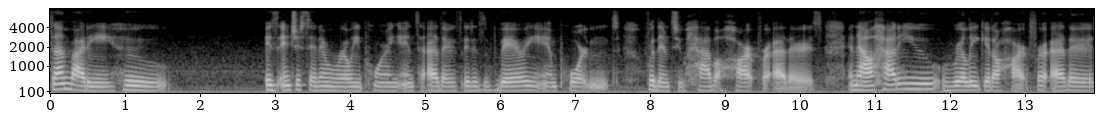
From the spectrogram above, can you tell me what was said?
somebody who is interested in really pouring into others, it is very important for them to have a heart for others. And now, how do you really get a heart for others?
